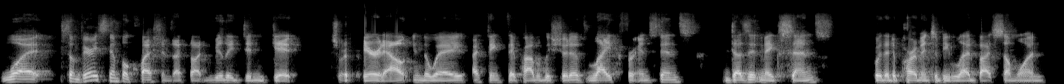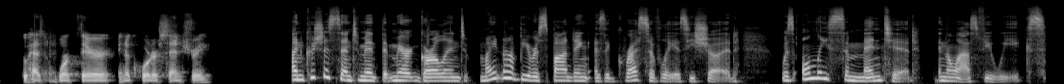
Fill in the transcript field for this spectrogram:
what some very simple questions I thought really didn't get sort of aired out in the way I think they probably should have. Like, for instance, does it make sense for the department to be led by someone who hasn't worked there in a quarter century? Ankush's sentiment that Merrick Garland might not be responding as aggressively as he should was only cemented in the last few weeks.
